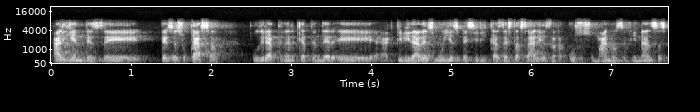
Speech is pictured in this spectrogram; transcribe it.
alguien desde, desde su casa pudiera tener que atender eh, actividades muy específicas de estas áreas, de recursos humanos, de finanzas.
